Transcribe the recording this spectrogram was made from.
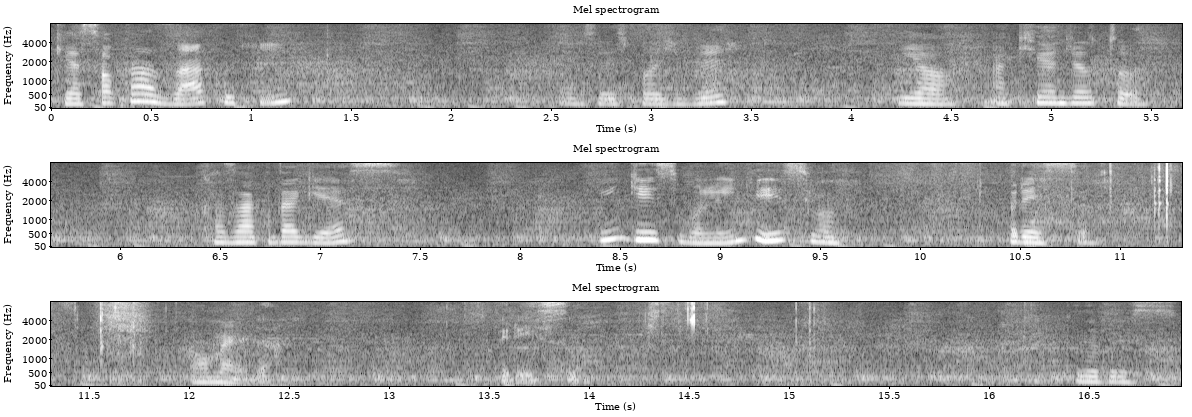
que é só casaco aqui. Vocês podem ver. E ó, aqui onde eu tô. Casaco da Guess. Lindíssimo, lindíssimo. Preço. Ó, merda. Preço. Cadê o preço?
